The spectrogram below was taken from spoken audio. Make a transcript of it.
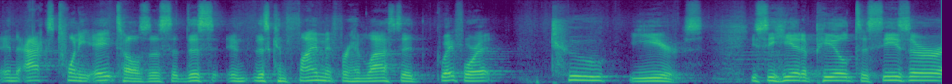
in Acts 28 tells us that this, in, this confinement for him lasted, wait for it, two years. You see, he had appealed to Caesar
